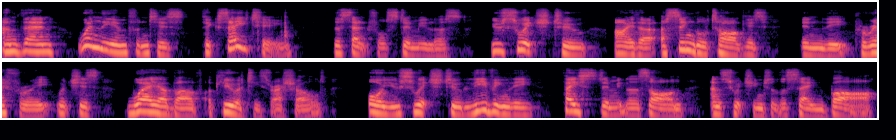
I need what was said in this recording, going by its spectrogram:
And then when the infant is fixating the central stimulus, you switch to either a single target in the periphery, which is way above acuity threshold, or you switch to leaving the face stimulus on and switching to the same bar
